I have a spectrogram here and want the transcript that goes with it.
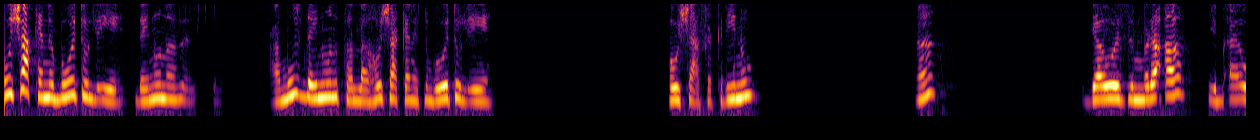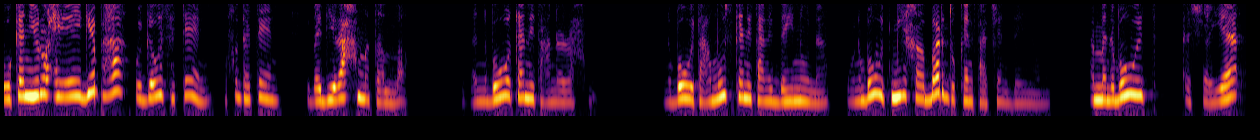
هوشع كان نبوته لإيه؟ دينونة. عموس دينونة الله. هوشع كانت نبوته لإيه؟ هوشع فاكرينه؟ ها؟ جوز امرأة يبقى وكان يروح يجيبها ويجوزها تاني ياخدها تاني يبقى دي رحمة الله. النبوة كانت عن الرحمة. نبوة عموس كانت عن الدينونة ونبوة ميخا برضو كانت عشان الدينونة. أما نبوة الشياء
